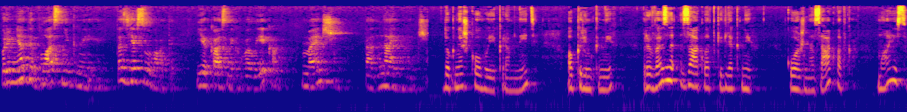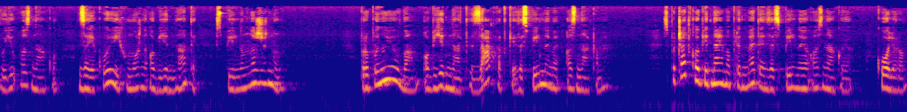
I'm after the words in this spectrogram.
порівняти власні книги та з'ясувати, яка з них велика, менша та найменша. До книжкової крамниці, окрім книг, привезли закладки для книг. Кожна закладка має свою ознаку, за якою їх можна об'єднати спільну множину. Пропоную вам об'єднати закладки за спільними ознаками. Спочатку об'єднаємо предмети за спільною ознакою кольором.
